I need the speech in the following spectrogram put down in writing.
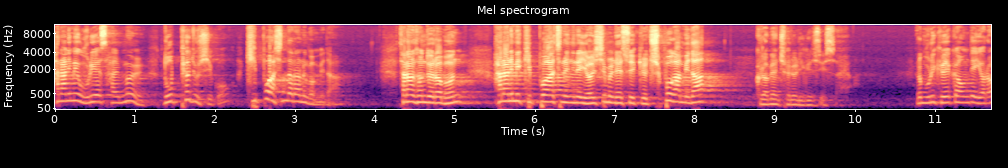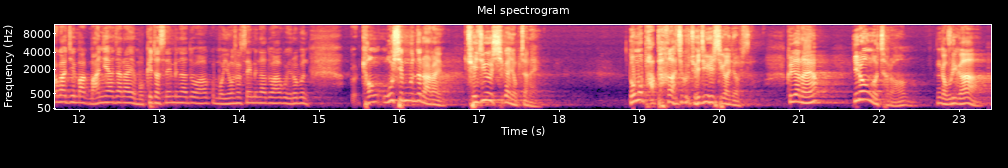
하나님이 우리의 삶을 높여주시고 기뻐하신다라는 겁니다. 사랑하는 성도 여러분, 하나님이 기뻐하시는 일에 열심을 낼 수 있기를 축복합니다. 그러면 죄를 이길 수 있어요. 여러분 우리 교회 가운데 여러 가지 막 많이 하잖아요. 목회자 세미나도 하고 뭐 영상 세미나도 하고 여러분 경 오신 분들 알아요. 죄 지을 시간이 없잖아요. 너무 바빠가지고 죄 지을 시간이 없어. 그러잖아요. 이런 것처럼 그러니까 우리가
